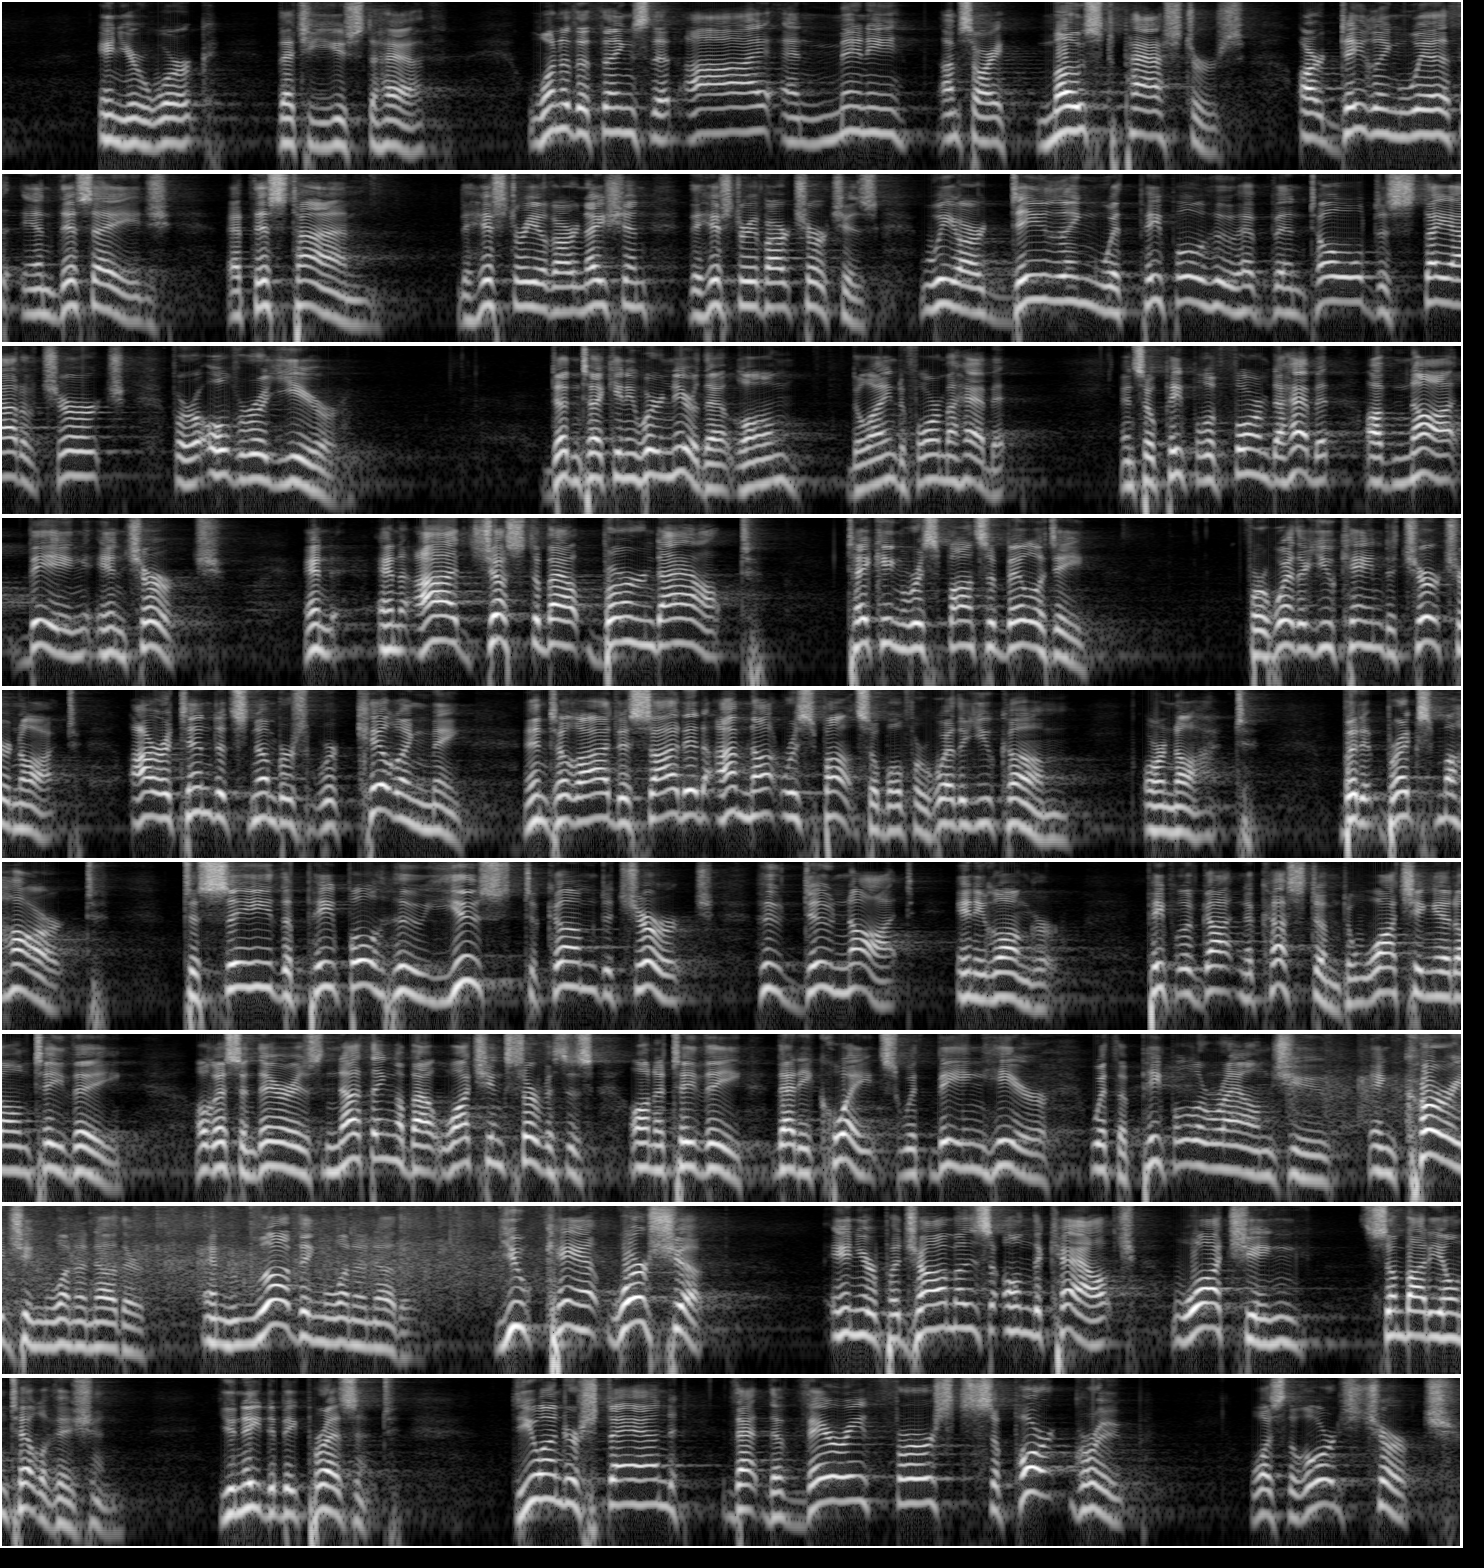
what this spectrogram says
in your work that you used to have. One of the things that I and many, I'm sorry, most pastors are dealing with in this age, at this time, the history of our nation, the history of our churches. We are dealing with people who have been told to stay out of church for over a year. Doesn't take anywhere near that long, Delane, to form a habit. And so people have formed a habit of not being in church. And, and I just about burned out taking responsibility for whether you came to church or not. Our attendance numbers were killing me until I decided I'm not responsible for whether you come or not. But it breaks my heart to see the people who used to come to church who do not any longer. People have gotten accustomed to watching it on TV. Oh, listen, there is nothing about watching services on a TV that equates with being here with the people around you, encouraging one another and loving one another. You can't worship in your pajamas on the couch watching somebody on television. You need to be present. Do you understand that the very first support group was the Lord's church.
